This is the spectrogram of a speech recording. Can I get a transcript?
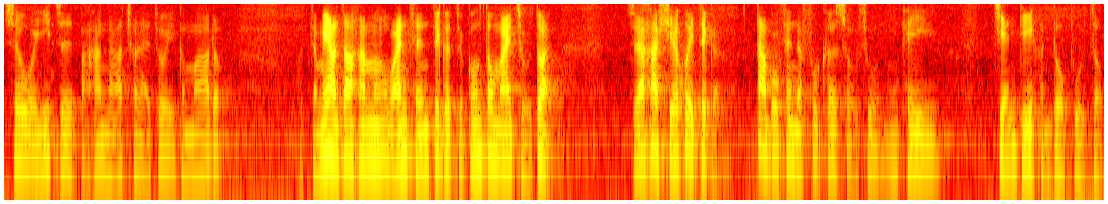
所以我一直把它拿出来做一个 model，怎么样让他们完成这个子宫动脉阻断？只要他学会这个。大部分的妇科手术，你可以减低很多步骤，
